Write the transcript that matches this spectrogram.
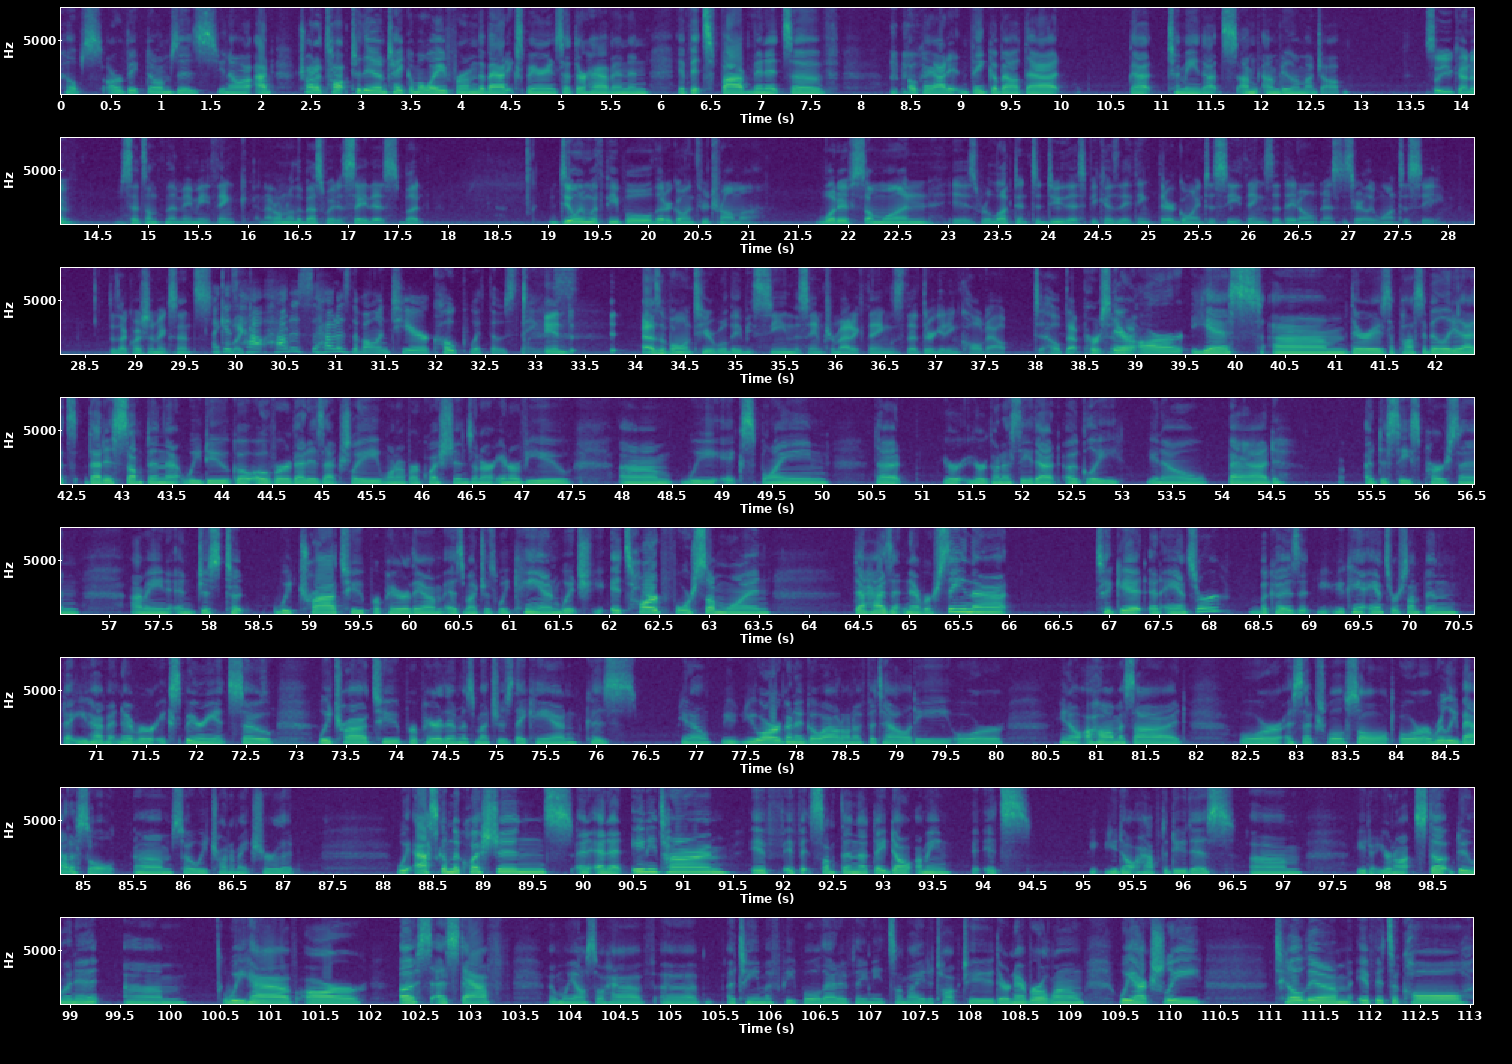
helps our victims is you know I, I try to talk to them take them away from the bad experience that they're having and if it's five minutes of okay i didn't think about that that to me that's i'm, I'm doing my job So you kind of said something that made me think, and I don't know the best way to say this, but dealing with people that are going through trauma. What if someone is reluctant to do this because they think they're going to see things that they don't necessarily want to see? Does that question make sense? I guess Like, how, how does how does the volunteer cope with those things? And eh, as a volunteer, will they be seeing the same traumatic things that they're getting called out to help that person? There with? are yes, um, there is a possibility that's that is something that we do go over. That is actually one of our questions in our interview. Um, we explain that you're you're going to see that ugly, you know, bad, a deceased person. I mean, and just to we try to prepare them as much as we can. Which it's hard for someone that hasn't never seen that to get an answer because it, you can't answer something that you haven't never experienced. So we try to prepare them as much as they can because you know you, you are going to go out on a fatality or you know a homicide or a sexual assault or a really bad assault. Um, so we try to make sure that we ask them the questions and, and at any time if if it's something that they don't i mean it, it's you don't have to do this. Um, you know you're not stuck doing it. Um, we have our us as staff and we also have uh, a team of people that if they need somebody to talk to they're never alone. We actually tell them if it's a call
